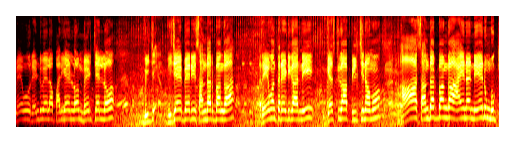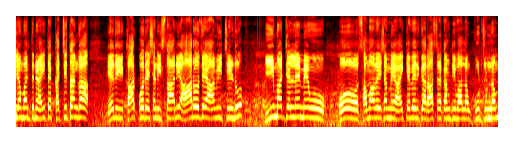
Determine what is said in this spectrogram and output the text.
మేము రెండు వేల పదిహేడులో మేడ్చల్లో విజయ్ విజయబేరి సందర్భంగా రేవంత్ రెడ్డి గారిని గెస్ట్గా పిలిచినాము. ఆ సందర్భంగా ఆయన నేను ముఖ్యమంత్రిని అయితే ఖచ్చితంగా ఏది కార్పొరేషన్ ఇస్తా అని ఆ రోజే హామీ ఇచ్చిండు. ఈ మధ్యలోనే మేము ఓ సమావేశం మేము ఐక్యవేదిక రాష్ట్ర కమిటీ వాళ్ళం కూర్చున్నాం.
